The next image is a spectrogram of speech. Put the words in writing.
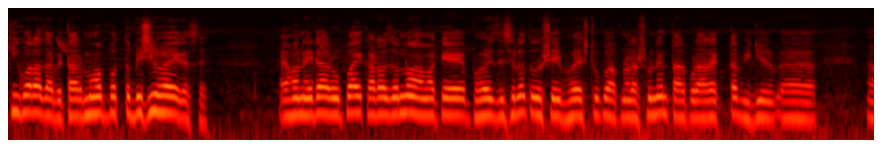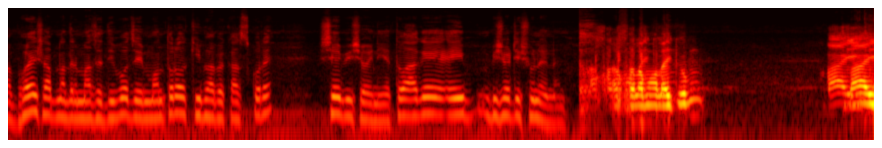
কি করা যাবে? তার মহব্বত তো বেশি হয়ে গেছে। এখন এটার উপায় কাটার জন্য আমাকে ভয়েস দিছিল তো সেই ভয়েসটুকু আপনারা শুনেন তারপর আর একটা ভিডিও ভয়েস আপনাদের মাঝে দিব যে মন্ত্র কীভাবে কাজ করে সে বিষয় নিয়ে। তো আগে এই বিষয়টি শুনে নেন। আসসালামু আলাইকুম। ভাই।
